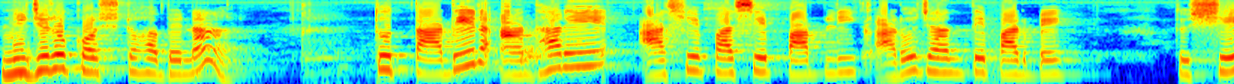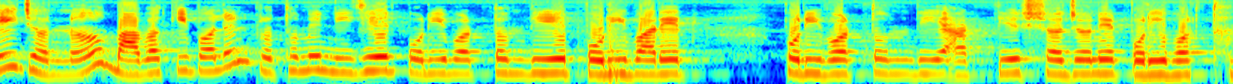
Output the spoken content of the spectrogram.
নিজেরও কষ্ট হবে না? তো তাদের আধারে আশেপাশে পাবলিক আরও জানতে পারবে তো সেই জন্য বাবা কি বলেন প্রথমে নিজের পরিবর্তন দিয়ে পরিবারের পরিবর্তন দিয়ে আত্মীয় স্বজনের পরিবর্তন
